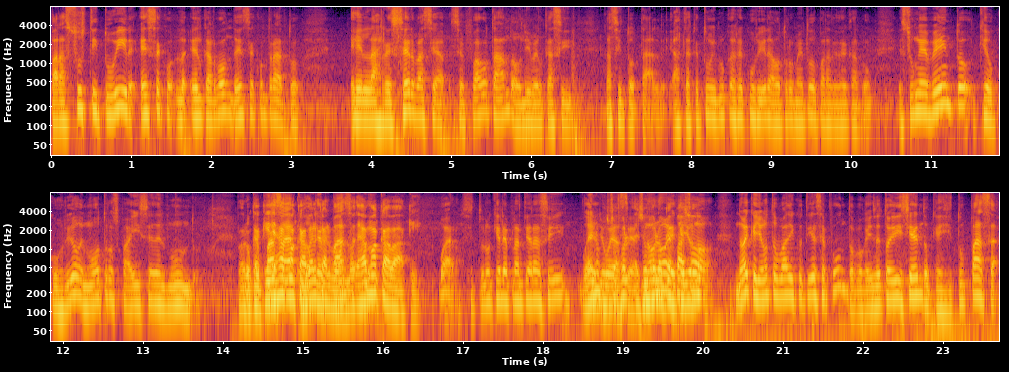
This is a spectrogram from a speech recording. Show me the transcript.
para sustituir ese, el carbón de ese contrato, en la reserva se, se fue agotando a un nivel casi, casi total, hasta que tuvimos que recurrir a otro método para tener carbón. Es un evento que ocurrió en otros países del mundo. Pero que aquí dejamos acabar el carbón, lo dejamos acabar aquí. Bueno, si tú lo quieres plantear así, Bueno, ¿qué yo pues voy a eso fue- hacer? eso fue lo que es yo pasó. no, no es que yo no te voy a discutir ese punto, porque yo te estoy diciendo que si tú pasas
